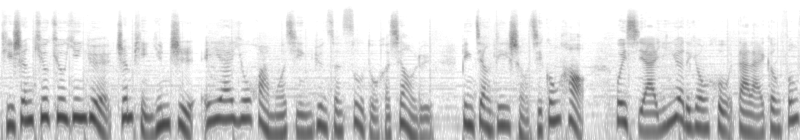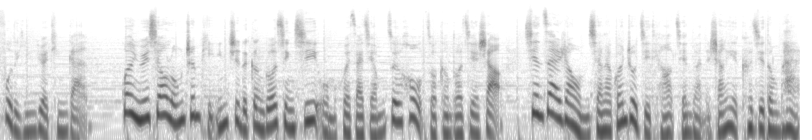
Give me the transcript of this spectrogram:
提升 QQ 音乐真品音质 AI 优化模型运算速度和效率，并降低手机功耗，为喜爱音乐的用户带来更丰富的音乐听感。关于骁龙真品音质的更多信息，我们会在节目最后做更多介绍。现在，让我们先来关注几条简短的商业科技动态。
